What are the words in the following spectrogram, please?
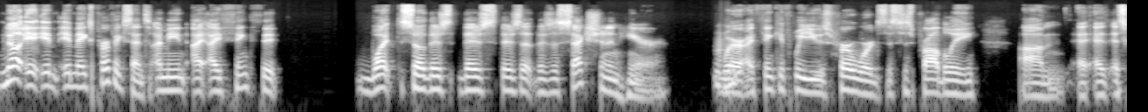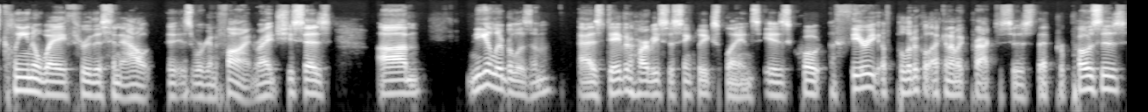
No, it, it, it makes perfect sense. I mean, I I think that what so there's there's there's a there's a section in here mm-hmm. where I think if we use her words, this is probably um as, as clean a way through this and out as we're going to find. Right? She says, um, neoliberalism as David Harvey succinctly explains, is, quote, a theory of political economic practices that proposes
